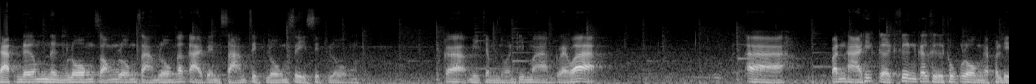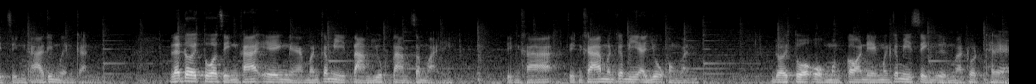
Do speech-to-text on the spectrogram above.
จากเดิม1โรง2โรง3โรงก็กลายเป็น 30โรง40โรงก็มีจำนวนที่มากแต่ว่าาปัญหาที่เกิดขึ้นก็คือทุกโรงเนี่ยผลิตสินค้าที่เหมือนกัน และโดยตัวสินค้าเองเนี่ยมันก็มีตามยุคตามสมัย สินค้าสินค้ามันก็มีอายุของมัน โดยตัวโอ่งมังกรเองมันก็มีสิ่งอื่นมาทดแทน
